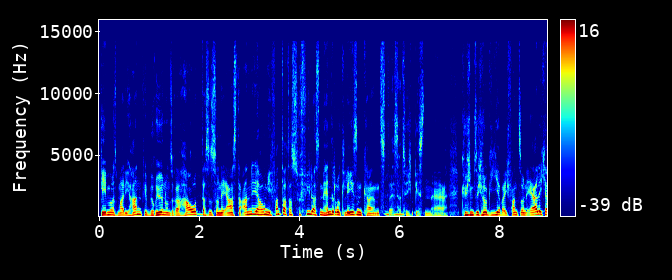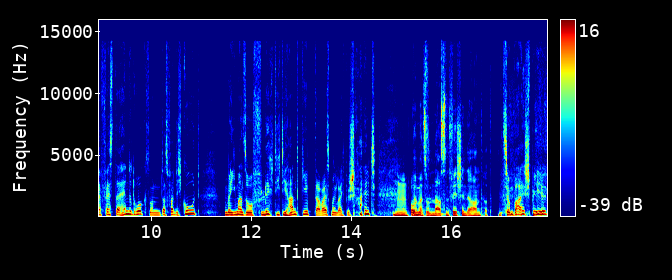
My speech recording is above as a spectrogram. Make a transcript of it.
geben wir uns mal die Hand, wir berühren unsere Haut. Das ist so eine erste Annäherung. Ich fand auch, dass du viel aus dem Händedruck lesen kannst. Das ist mhm. natürlich ein bisschen äh, Küchenpsychologie, aber ich fand so ein ehrlicher, fester Händedruck, so ein, das fand ich gut. Und wenn jemand so flüchtig die Hand gibt, da weiß man gleich Bescheid. Mhm, wenn man so einen nassen Fisch in der Hand hat. Zum Beispiel.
